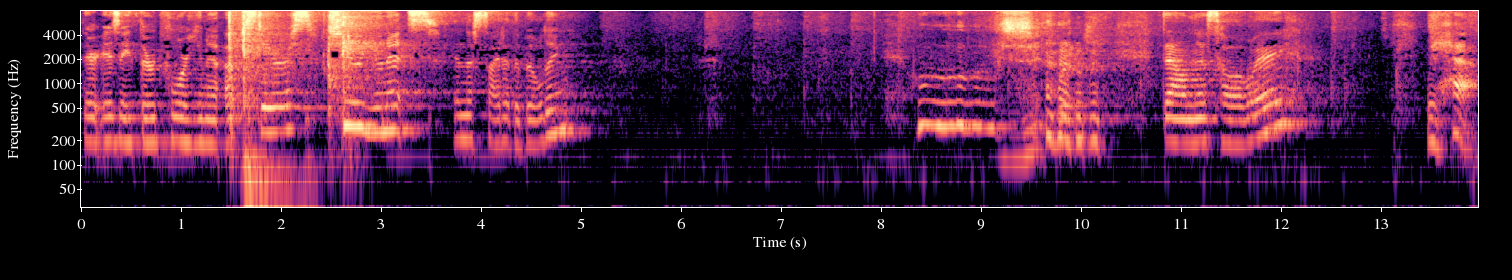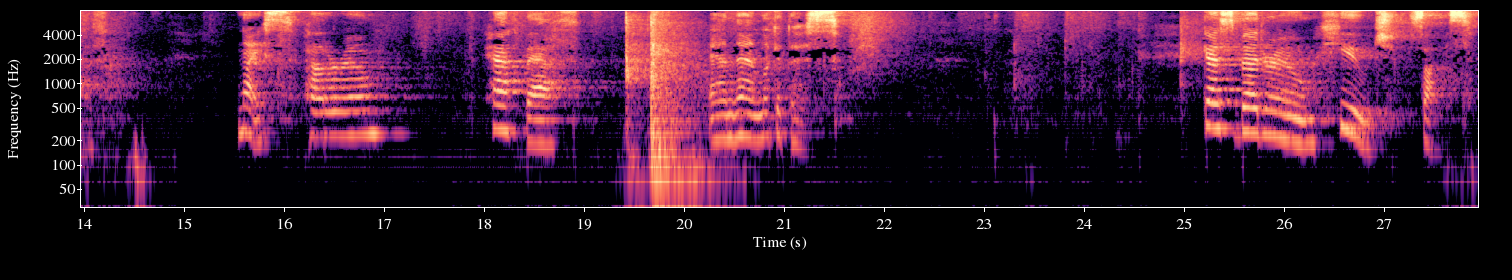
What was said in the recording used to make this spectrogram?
There is a third floor unit upstairs, two units in this side of the building. Whoosh. Down this hallway, we have nice powder room, half bath, and then look at this. Guest bedroom, huge size.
